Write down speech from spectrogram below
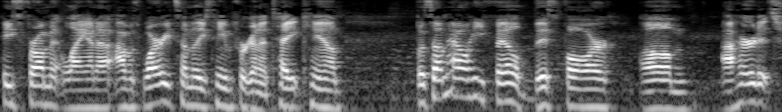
He's from Atlanta. I was worried some of these teams were going to take him, but somehow he fell this far. Um, I heard it's.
